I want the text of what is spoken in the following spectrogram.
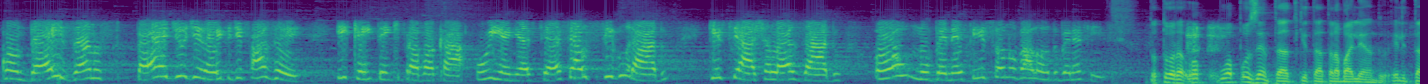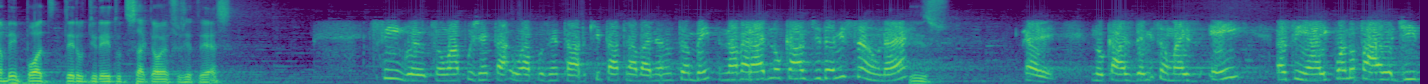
Com 10 anos, perde o direito de fazer. E quem tem que provocar o INSS é o segurado, que se acha lesado ou no benefício ou no valor do benefício. Doutora, o, o aposentado que está trabalhando, ele também pode ter o direito de sacar o FGTS? Sim, Gleudson, o aposentado, o aposentado que está trabalhando também, na verdade, no caso de demissão, né? Isso. É, no caso de demissão, mas em, assim, aí quando fala de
